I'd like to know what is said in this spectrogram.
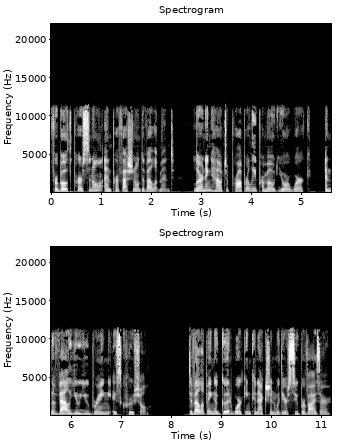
For both personal and professional development, learning how to properly promote your work and the value you bring is crucial. Developing a good working connection with your supervisor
